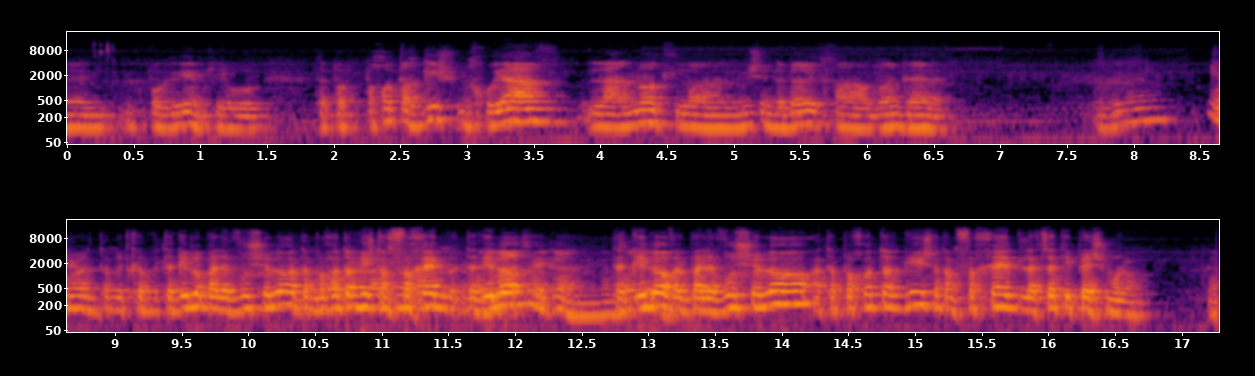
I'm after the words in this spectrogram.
אה, מתפוגגים. כאילו, אתה פחות תרגיש מחויב לענות למי שמדבר איתך או דברים כאלה. אתה אני? הוא- אתה מתכוון, תגיד לו בלבוש שלו, אתה פחות תרגיש שאתה? מפחד, אני תגיד אני לו, כן. אני תגיד לו, אבל בלבוש שלו, אתה פחות תרגיש שאתה מפחד לצאת טיפש מולו. כן.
